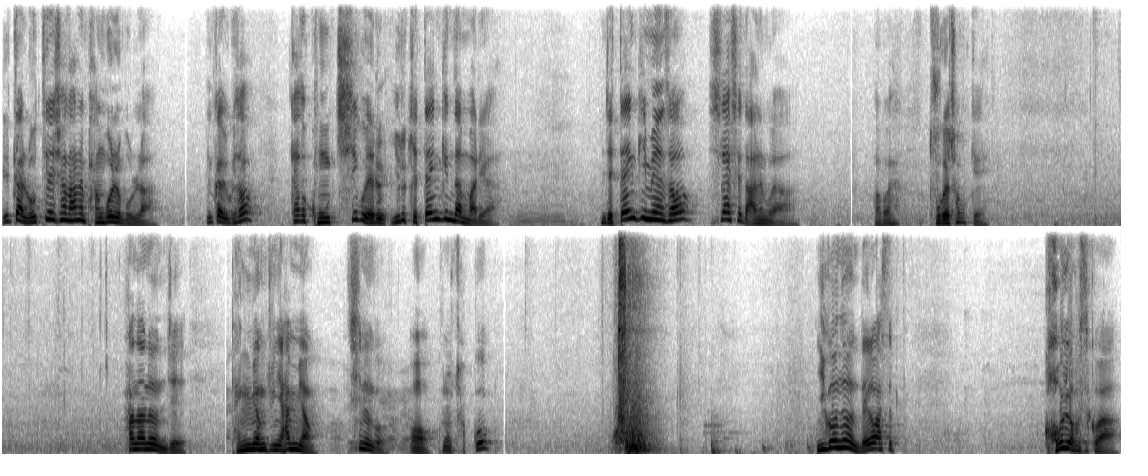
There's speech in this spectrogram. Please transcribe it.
일단 로테이션 하는 방법을 몰라. 그러니까 여기서 계속 공 치고 얘를 이렇게 당긴단 말이야. 이제 당기면서 슬라이스가 나는 거야. 봐봐. 두 개 쳐볼게. 하나는 이제 100명 중에 한 명 치는 거. 어, 그냥 잡고. 이거는 내가 봤을 때 거의 없을 거야.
